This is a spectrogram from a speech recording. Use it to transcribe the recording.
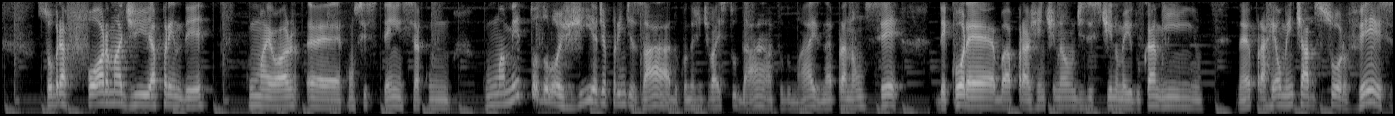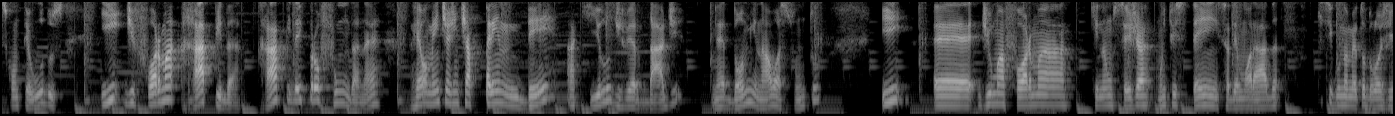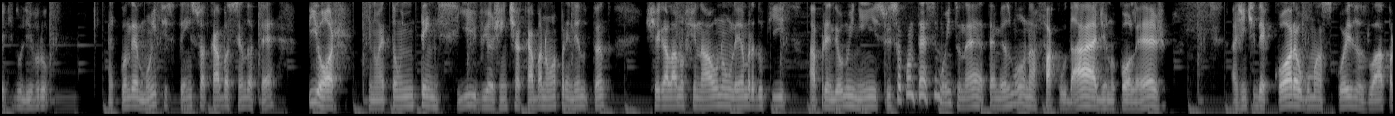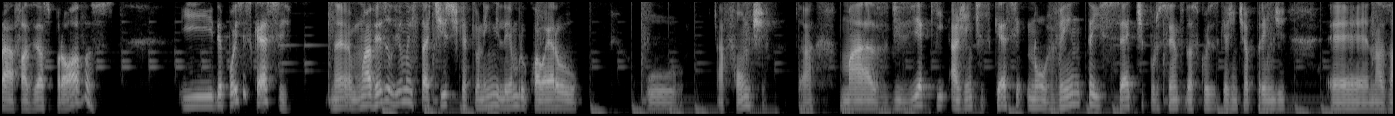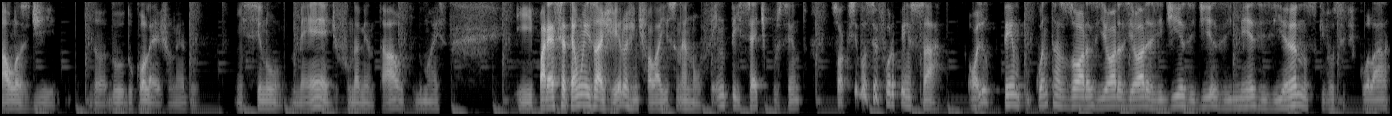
sobre a forma de aprender com maior é, consistência, com, com, uma metodologia de aprendizado, quando a gente vai estudar tudo mais, né? Para não ser decoreba, para a gente não desistir no meio do caminho, né? Para realmente absorver esses conteúdos e de forma rápida, rápida e profunda, né? Realmente a gente aprender aquilo de verdade, né? Dominar o assunto e é, de uma forma que não seja muito extensa, demorada, que segundo a metodologia aqui do livro, é, quando é muito extenso acaba sendo até pior, que não é tão intensivo e a gente acaba não aprendendo tanto. Chega lá no final, não lembra do que aprendeu no início. Isso acontece muito, né? Até mesmo na faculdade, no colégio a gente decora algumas coisas lá para fazer as provas e depois esquece. Né? Uma vez eu vi uma estatística que eu nem me lembro qual era o, o, a fonte, tá? mas dizia que a gente esquece 97% das coisas que a gente aprende é, nas aulas de, do, do, do colégio, né? do ensino médio, fundamental e tudo mais. E parece até um exagero a gente falar isso, né? 97%. Só que se você for pensar, olha o tempo, quantas horas e horas e horas e dias e dias e meses e anos que você ficou lá,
